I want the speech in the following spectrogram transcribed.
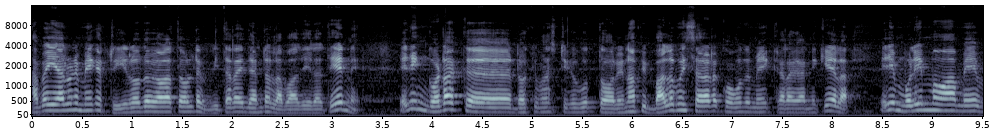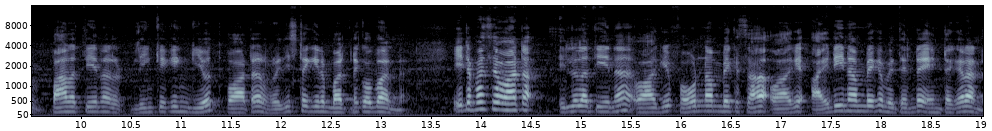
හැබැයි යාළුවනේ මේක ත්‍රිරෝද වලත වලට විතරයි දැන්ට ලබා දීලා තියෙන්නේ. ඉතින් ගොඩක් ඩොකියුමන්ට්ස් ටිකකුත් තෝරගෙන අපි බලමු ඉස්සරහට කොහොමද මේක කරගන්නේ කියලා. ඉතින් මුලින්ම ඔයා මේ පහළ තියෙන ලින්ක් එකකින් ගියොත් ඔයාට රෙජිස්ටර් කියන බටන් එක ඔබන්න. ඊට පස්සේ ඔයාට ඉල්ලලා තියෙන ඔයාගේ ෆෝන් නම්බර් එක සහ ඔයාගේ ID නම්බර් එක මෙතෙන්ට එන්ටර් කරන්න.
